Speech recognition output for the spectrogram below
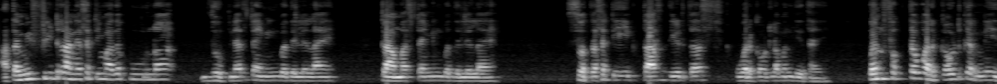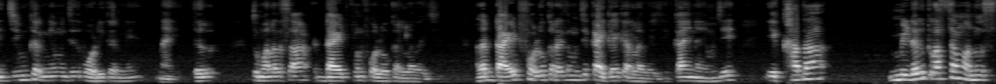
आता मी फिट राहण्यासाठी माझं पूर्ण झोपण्याचं टायमिंग बदललेलं आहे. कामाचं टायमिंग बदललेलं आहे. स्वतःसाठी एक तास दीड तास वर्कआउटला पण देत आहे. पण फक्त वर्कआउट करणे जिम करणे म्हणजे बॉडी करणे नाही. तर तुम्हाला तसा डाएट पण फॉलो करायला पाहिजे. आता डाएट फॉलो करायचं म्हणजे काय काय करायला पाहिजे? काय नाही. म्हणजे एखादा मिडल क्लासचा माणूस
